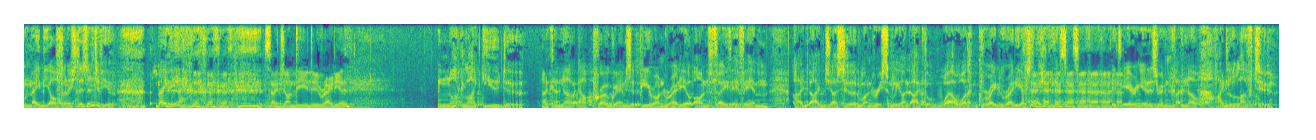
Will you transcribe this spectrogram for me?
maybe I'll finish this interview. Maybe So, John, do you do radio? not like you do. Okay. No, our programs appear on radio on Faith FM. I, I just heard one recently. and I thought, wow, what a great radio station this is. It's airing It Is Written. But no, I'd love to.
